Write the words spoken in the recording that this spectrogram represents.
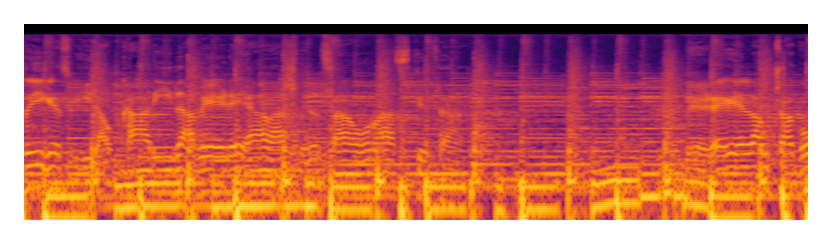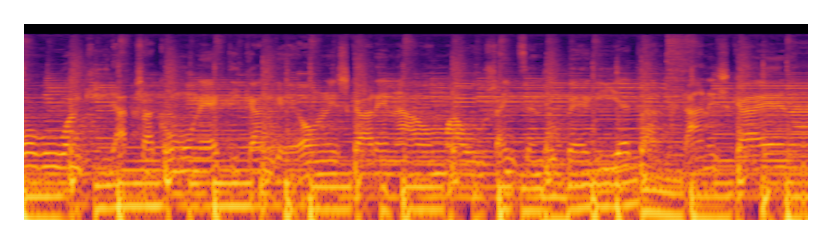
Romeo Rodriguez bira okari da bere alas beltza horrazketa Bere gelautza goguan kiratza komunetikan Geon eskaren alma usaintzen du begietan. Dan eskaena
